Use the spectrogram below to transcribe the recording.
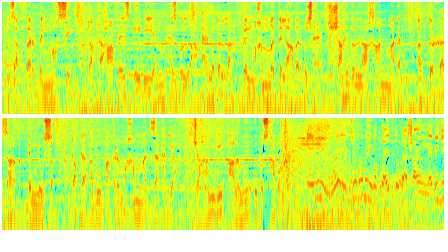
Muzaffar bin Mohsin doctor Hafez A B M Hazbullah Ahmadullah bin Mohammad lover Hossain Shahidullah Khan Madani Abdur Razzak bin Yusuf doctor Abu Bakar Mohammad Zakaria Jahangir আলমের উপস্থাপনায়। যেভাবেই হোক দায়িত্বটা স্বয়ং নেভিজি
